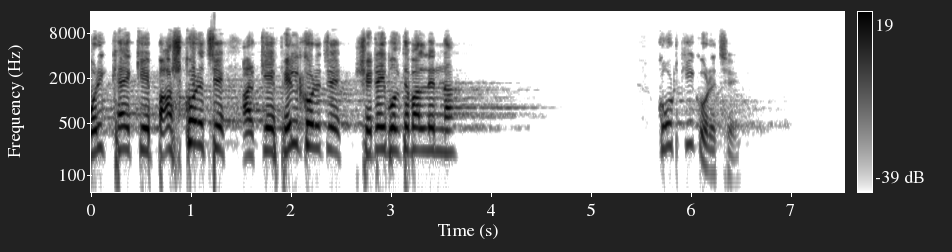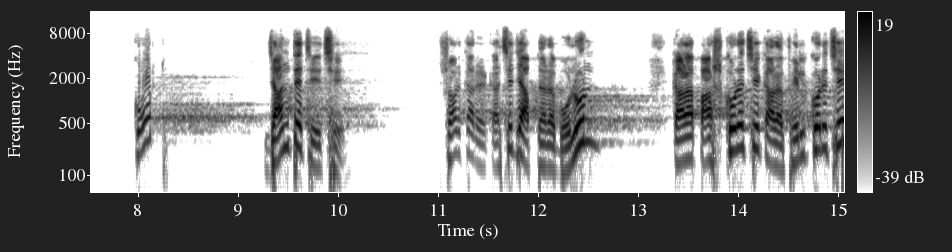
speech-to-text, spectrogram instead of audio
পরীক্ষায় কে পাশ করেছে আর কে ফেল করেছে সেটাই বলতে পারলেন না? কোর্ট কি করেছে? কোর্ট জানতে চেয়েছে সরকারের কাছে যে আপনারা বলুন, কারা পাশ করেছে, কারা ফেল করেছে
